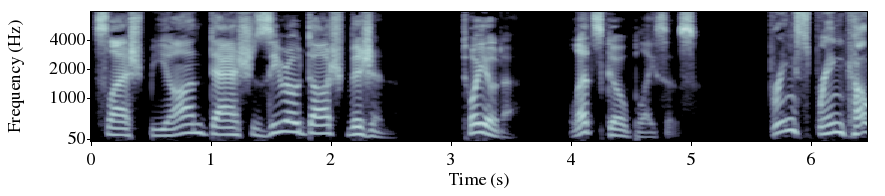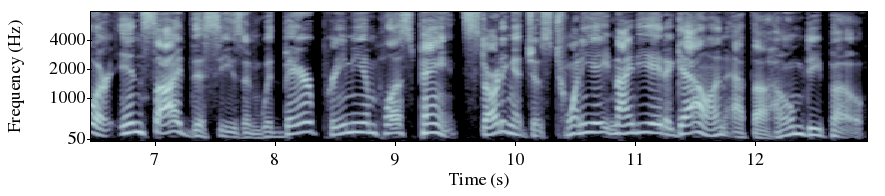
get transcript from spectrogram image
slash beyond dash zero dash vision. Toyota. Let's go places. Bring spring color inside this season with Behr Premium Plus paint, starting at just $28.98 a gallon at the Home Depot.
